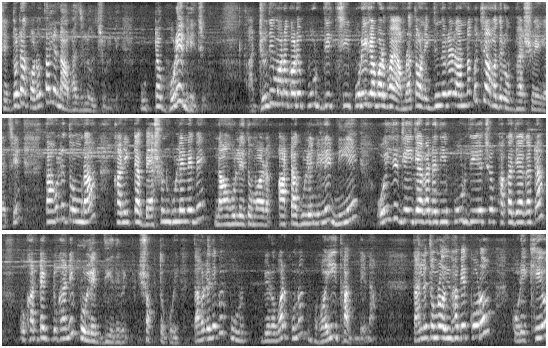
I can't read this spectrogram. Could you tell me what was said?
সেদ্ধটা করো, তাহলে না ভাজলেও চলবে। পুরটা ভরে ভেজো। আর যদি মনে করো পুর দিচ্ছি, পড়ে যাবার ভয়, আমরা তো অনেকদিন ধরে রান্না করছি, আমাদের অভ্যাস হয়ে গেছে। তাহলে তোমরা খানিকটা বেসন গুলে নেবে, না হলে তোমার আটা গুলে নিলে, নিয়ে ওই যে যেই জায়গাটা দিয়ে পুর দিয়েছ, ফাঁকা জায়গাটা, ওখানটা একটুখানি প্রলেপ দিয়ে দেবে, শক্ত করে। তাহলে দেখবে পুর বেরোবার কোনো ভয়ই থাকবে না। তাহলে তোমরা ওইভাবে করো, করে খেও,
